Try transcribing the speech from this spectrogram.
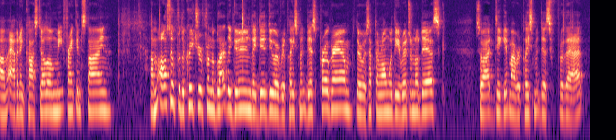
Um, Abbott and Costello meet Frankenstein. Um, also, for the Creature from the Black Lagoon, they did do a replacement disc program. There was something wrong with the original disc. So I did get my replacement disc for that.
